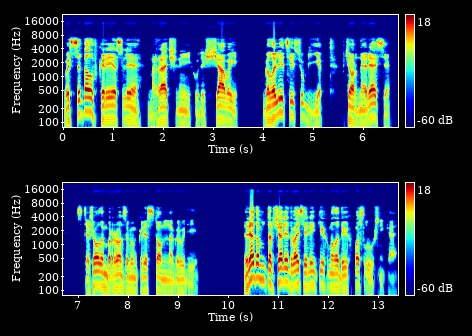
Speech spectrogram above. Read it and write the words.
восседал в кресле мрачный, худощавый, гололицый субъект в черной рясе с тяжелым бронзовым крестом на груди. Рядом торчали два сереньких молодых послушника.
